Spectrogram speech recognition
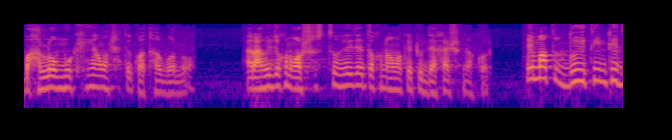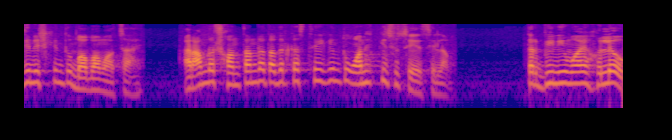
ভালো মুখে আমার সাথে কথা বলো। আর আমি যখন অসুস্থ হয়ে যাই, তখন আমাকে একটু দেখাশোনা করো। এই মাত্র দুই, তিনটি জিনিস কিন্তু বাবা মা চায়। আর আমরা সন্তানরা তাদের কাছ থেকে কিন্তু অনেক কিছু চেয়েছিলাম। তার বিনিময় হলেও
